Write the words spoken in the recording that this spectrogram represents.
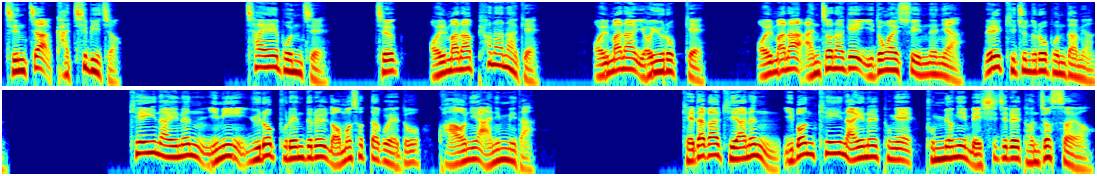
진짜 가치비죠. 차의 본질, 즉, 얼마나 편안하게, 얼마나 여유롭게, 얼마나 안전하게 이동할 수 있느냐를 기준으로 본다면 K9은 이미 유럽 브랜드를 넘어섰다고 해도 과언이 아닙니다. 게다가 기아는 이번 K9을 통해 분명히 메시지를 던졌어요.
